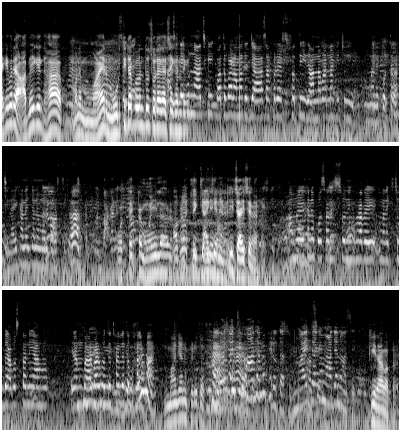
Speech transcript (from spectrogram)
একেবারে আবেগে ঘা মানে মায়ের হ্যাঁ, মূর্তিটা পর্যন্ত চলে গেছে আচ্ছা এখান থেকে। দেখুন আজকে কতবার আমাদের যা আশা করে সত্যি রান্না বান্না কিছুই মানে করতে পারছি না। এখানের জন্য মনটা অস্থির হচ্ছে। প্রত্যেকটা মহিলার আপনারা কি চাইছেন কি চাইছেন এখন? আমরা এখানে প্রশাসনিকভাবে মানে কিছু ব্যবস্থা নেওয়া হোক এরকম বারবার হতে থাকলে তো ভালো নয়। মা যেন ফেরত আসে হ্যাঁ মা যেন ফেরত আসুন মায়ের জায়গায় মা যেন আসে। কি নাম আপনার?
